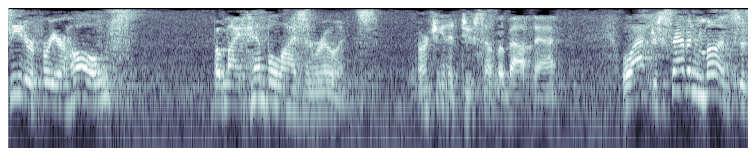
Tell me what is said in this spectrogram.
cedar for your homes, but my temple lies in ruins. Aren't you going to do something about that? Well, after seven months of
